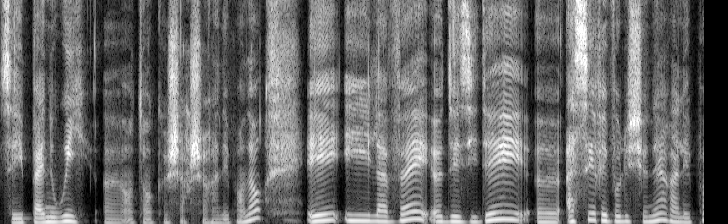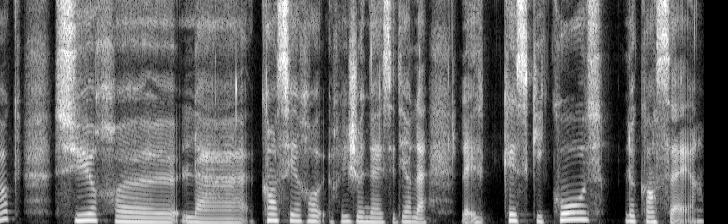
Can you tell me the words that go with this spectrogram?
s'est épanoui en tant que chercheur indépendant. Et il avait des idées assez révolutionnaires à l'époque sur la cancérogénèse, c'est-à-dire la qu'est-ce qui cause le cancer.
